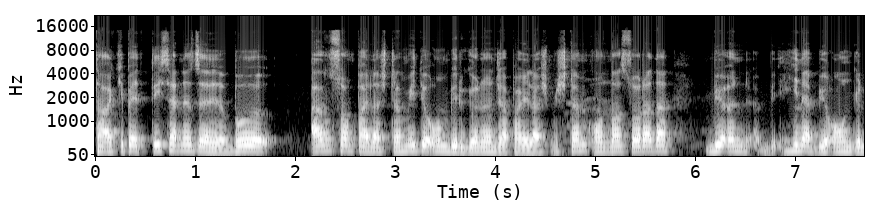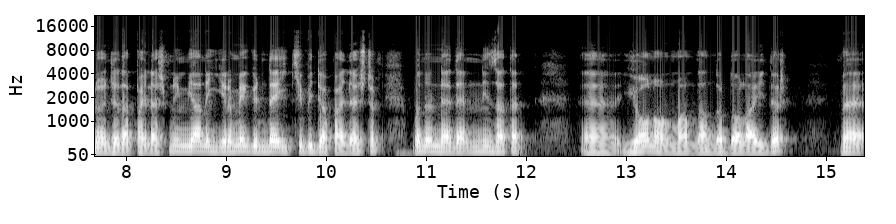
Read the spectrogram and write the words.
takip ettiyseniz e, bu en son paylaştığım video 11 gün önce paylaşmıştım. Ondan sonra da bir ön, yine bir 10 gün önce de paylaşmıştım. Yani 20 günde 2 video paylaştım. Bunun nedenini zaten e, yoğun olmamdandır dolayıdır. Ve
